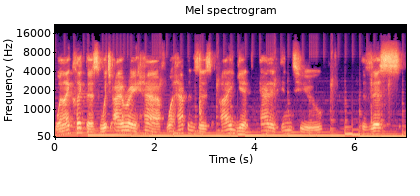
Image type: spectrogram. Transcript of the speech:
When I click this, which I already have, what happens is I get added into this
